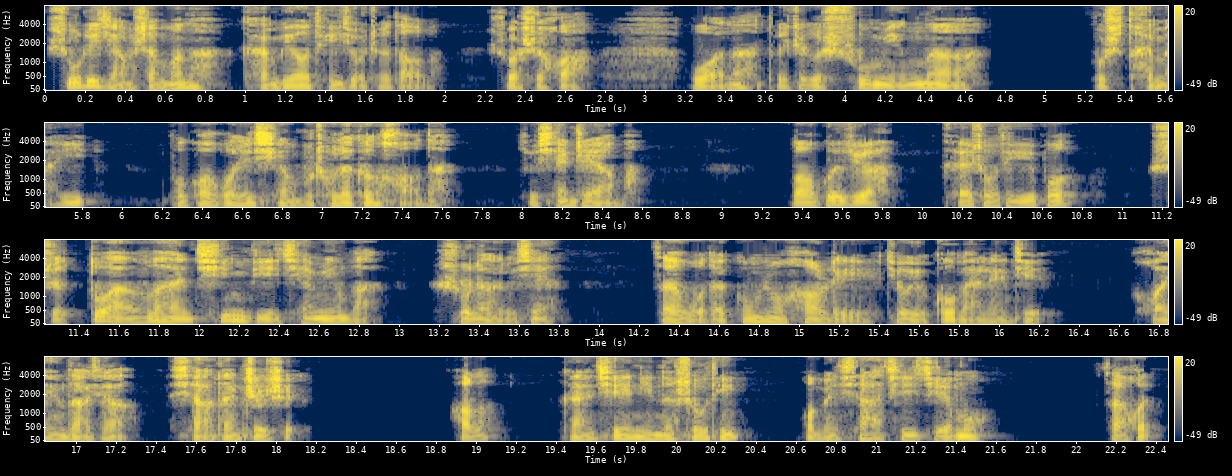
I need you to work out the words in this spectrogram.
书里讲什么呢？看标题就知道了。说实话，我呢对这个书名呢不是太满意，不过我也想不出来更好的，就先这样吧。老规矩啊，开售第一波是段万亲笔签名版，数量有限，在我的公众号里就有购买链接，欢迎大家下单支持。好了，感谢您的收听，我们下期节目再会。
